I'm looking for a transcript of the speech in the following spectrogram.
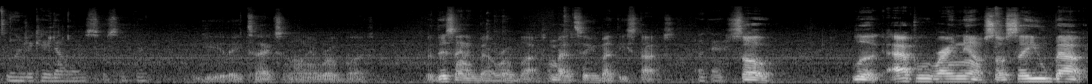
two hundred k dollars or something. Yeah, they taxing on that Roblox. But this ain't about Roblox. I'm about to tell you about these stocks. Okay. So, look, Apple right now. So say you bought,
